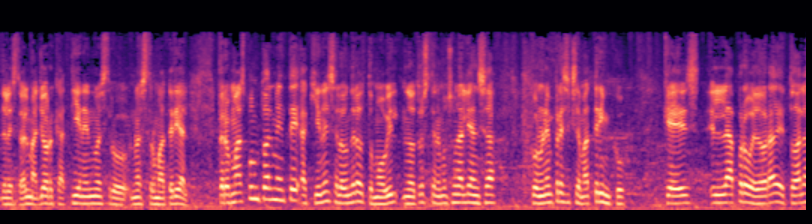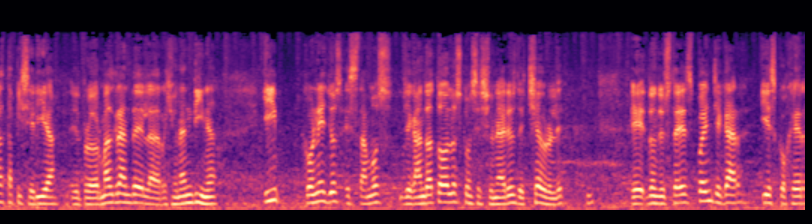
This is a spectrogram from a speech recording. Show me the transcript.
del estadio del Mallorca, tienen nuestro, nuestro material. Pero más puntualmente, aquí en el Salón del Automóvil, nosotros tenemos una alianza con una empresa que se llama Trimco, que es la proveedora de toda la tapicería, el proveedor más grande de la región andina. Y con ellos estamos llegando a todos los concesionarios de Chevrolet, eh, donde ustedes pueden llegar y escoger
